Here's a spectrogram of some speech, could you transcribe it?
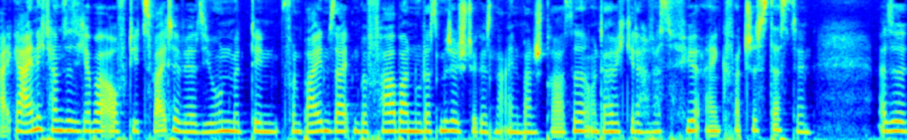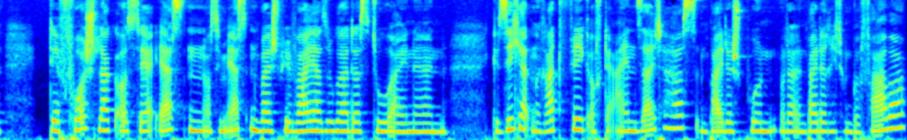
geeinigt haben sie sich aber auf die zweite Version mit den von beiden Seiten befahrbar, nur das Mittelstück ist eine Einbahnstraße. Und da habe ich gedacht, was für ein Quatsch ist das denn? Also der Vorschlag aus der ersten, aus dem ersten Beispiel war ja sogar, dass du einen gesicherten Radweg auf der einen Seite hast, in beide Spuren oder in beide Richtungen befahrbar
